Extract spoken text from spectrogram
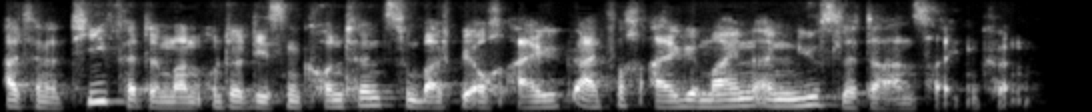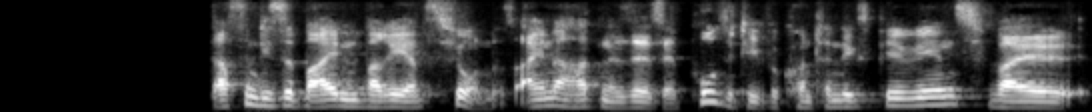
alternativ hätte man unter diesem Content zum Beispiel auch all, einfach allgemein einen Newsletter anzeigen können. Das sind diese beiden Variationen. Das eine hat eine sehr, sehr positive Content Experience, weil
